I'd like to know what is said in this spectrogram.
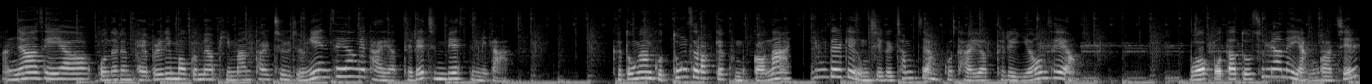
안녕하세요. 오늘은 배불리 먹으며 비만 탈출 중인 세영의 다이어트를 준비했습니다. 그동안 고통스럽게 굶거나 힘들게 음식을 참지 않고 다이어트를 이어온 세영. 무엇보다도 수면의 양과 질,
